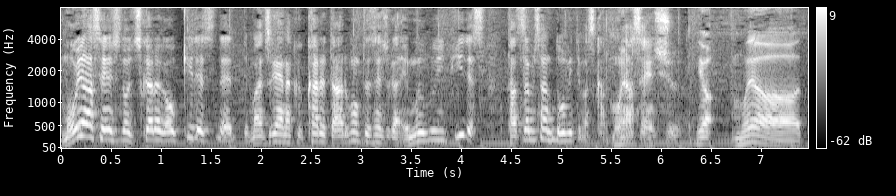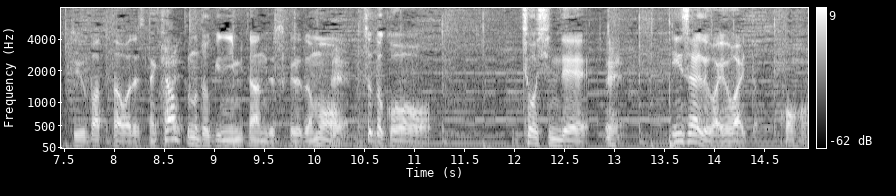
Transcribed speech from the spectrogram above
モヤ選手の力が大きいですねって、間違いなく彼とアルモンテ選手が MVP です。辰巳さん、どう見てますか、モヤ選手。いや、モヤっていうバッターはですね、キャンプの時に見たんですけれども、はい、ちょっとこう、長身で、インサイドが弱いと。ほうほう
